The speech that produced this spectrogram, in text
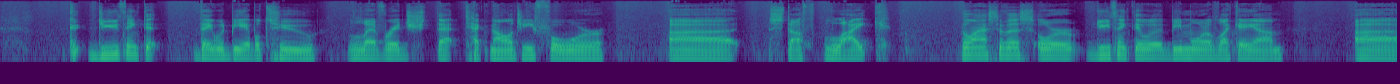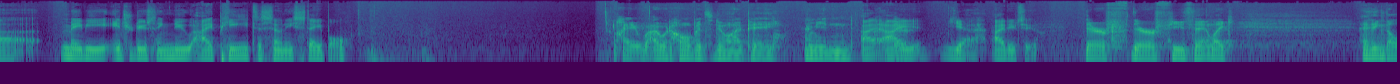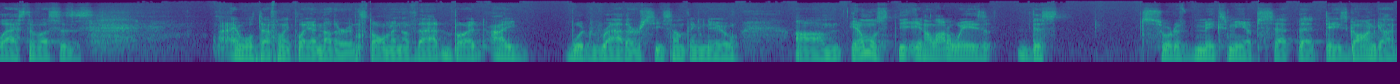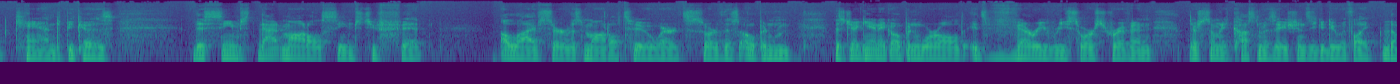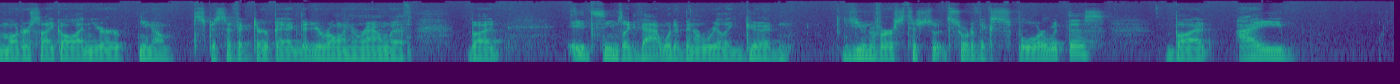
do you think that they would be able to leverage that technology for uh, stuff like The Last of Us, or do you think there would be more of like a um, uh, maybe introducing new IP to Sony staple? I, I would hope it's new ip i mean I, I yeah, I do too. there are there are a few things like I think The Last of Us is. I will definitely play another installment of that, but I would rather see something new. Um, it almost, in a lot of ways, this sort of makes me upset that Days Gone got canned because this seems that model seems to fit a live service model too, where it's sort of this open, this gigantic open world. It's very resource driven. There's so many customizations you could do with like the motorcycle and your, you know, specific dirt bag that you're rolling around with. But it seems like that would have been a really good universe to so- sort of explore with this. But I,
